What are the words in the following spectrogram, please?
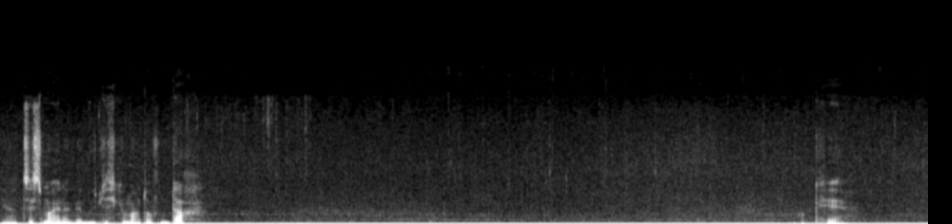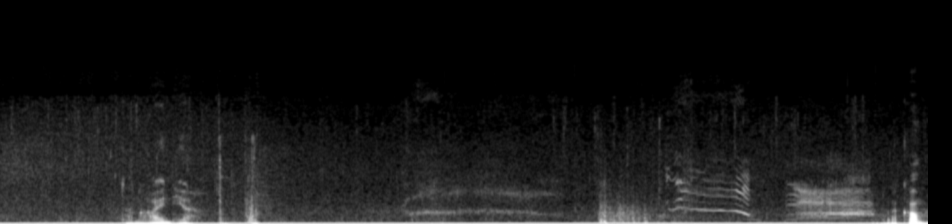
Hier hat sich's mal einer gemütlich gemacht auf dem Dach. Okay. Dann rein hier. Na komm.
